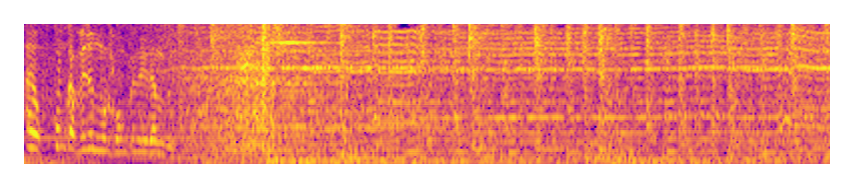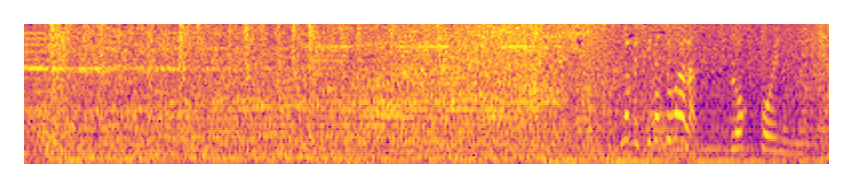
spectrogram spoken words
Ayo kum kapi tuh nurkong kiri jambu. Nabisibat tuh malang. Block point umi.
